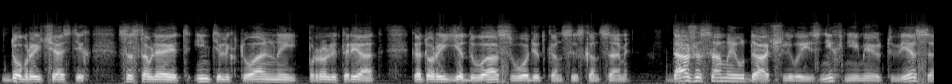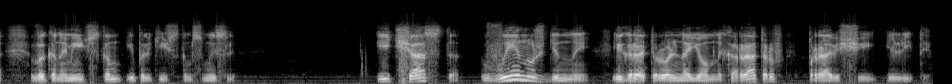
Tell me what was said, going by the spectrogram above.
Добрая часть их составляет интеллектуальный пролетариат, который едва сводит концы с концами. Даже самые удачливые из них не имеют веса в экономическом и политическом смысле. И часто вынуждены играть роль наемных ораторов правящей элиты.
